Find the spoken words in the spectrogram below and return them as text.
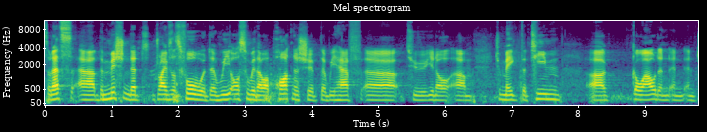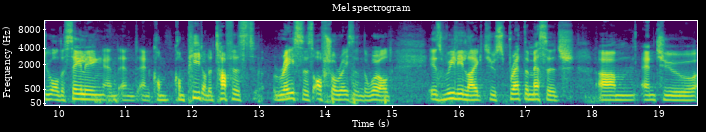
So that's uh, the mission that drives us forward. That we also, with our partnership that we have uh, to, you know, um, to make the team uh, go out and, and, and do all the sailing and, and, and com compete on the toughest races, offshore races in the world, is really like to spread the message um, and to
